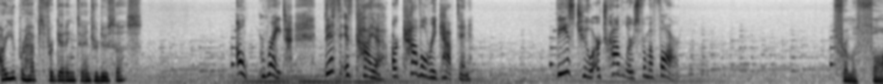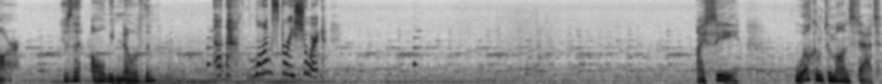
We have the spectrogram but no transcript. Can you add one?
Are you perhaps forgetting to introduce us? Oh, right. This is Kaeya, our cavalry captain. These two are travelers from afar. From afar. Is that all we know of them? Uh, long story short, I see. Welcome to Mondstadt.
